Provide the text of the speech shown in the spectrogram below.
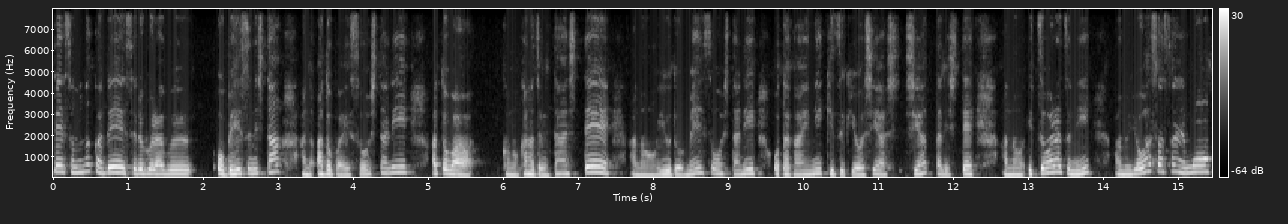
で、その中でセルフラブをベースにしたあのアドバイスをしたり、あとはこの彼女に対してあの誘導瞑想をしたり、お互いに気づきをシェアし合ったりして、あの偽らずにあの弱ささえも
